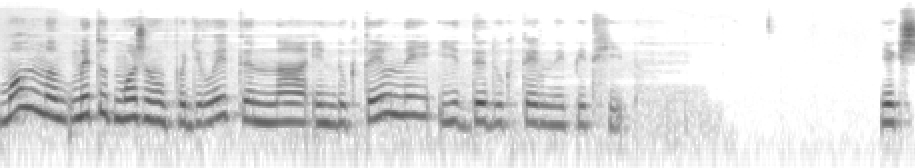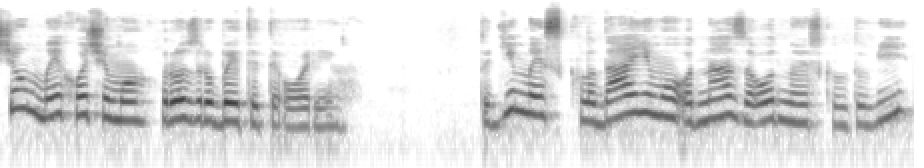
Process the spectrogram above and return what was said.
Умовно, ми тут можемо поділити на індуктивний і дедуктивний підхід. Якщо ми хочемо розробити теорію, тоді ми складаємо одна за одною складові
